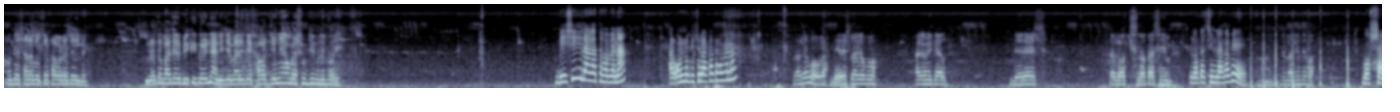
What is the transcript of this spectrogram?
আমাদের সারা বছর খাওয়াটা চলবে। আমরা তো বাজারে বিক্রি করি না নিজে বাড়িতে খাওয়ার জন্য আমরা সবজিগুলি করি। বেশি লাগাতে হবে না? আর অন্য কিছু লাগাতে হবে না? লাগাবো ঢেঁড়স লাগাবো আগামীকাল। ঢেঁড়স লত সিম। লতা সিম লাগাবে? কিছু লাগিয়ে দেবো। বর্ষা?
